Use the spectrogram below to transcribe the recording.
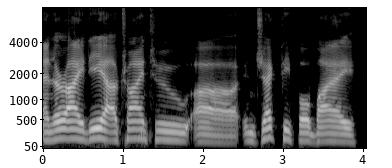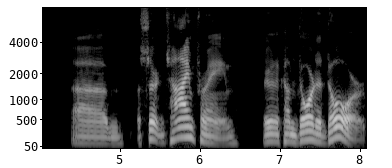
and their idea of trying to uh, inject people by um, a certain time frame they're going to come door to door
